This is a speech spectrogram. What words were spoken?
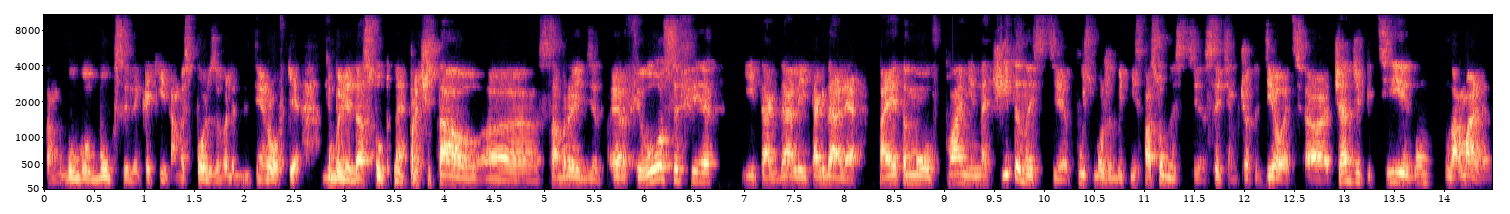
там, Google Books или какие там использовали для тренировки, были доступны. Прочитал э, subreddit Air Philosophy, и так далее, и так далее. Поэтому в плане начитанности, пусть, может быть, неспособности с этим что-то делать, а, чат GPT, ну, нормально,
